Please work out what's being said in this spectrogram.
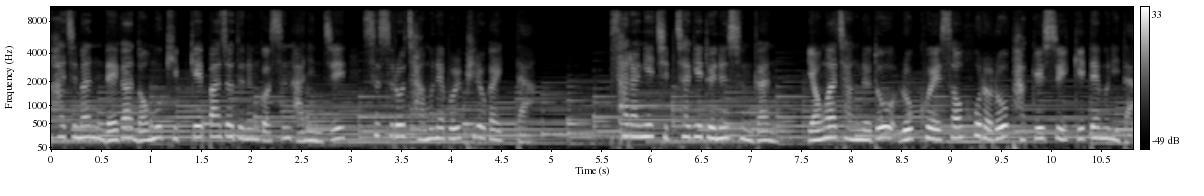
하지만 내가 너무 깊게 빠져드는 것은 아닌지 스스로 자문해 볼 필요가 있다. 사랑이 집착이 되는 순간 영화 장르도 로코에서 호러로 바뀔 수 있기 때문이다.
